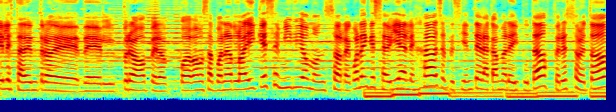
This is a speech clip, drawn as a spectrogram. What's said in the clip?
él, está dentro del PRO, pero vamos a ponerlo ahí, que es Emilio Monzó. Recuerden que se había alejado, es el presidente de la Cámara de Diputados, pero es sobre todo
